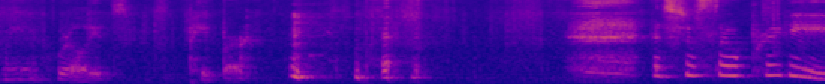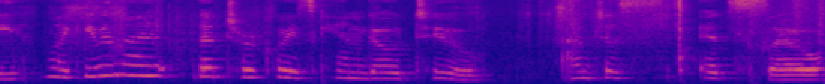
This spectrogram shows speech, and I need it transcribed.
I mean, really, it's paper. it's just so pretty. Like, even that, that turquoise can go too. I'm just, it's so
